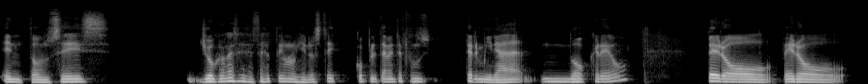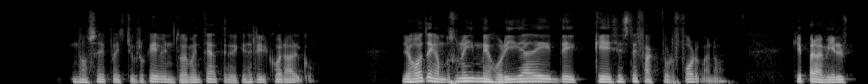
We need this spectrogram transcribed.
Entonces, yo creo que esta tecnología no esté completamente terminada, no creo, pero, pero no sé, pues yo creo que eventualmente va a tener que salir con algo. Ya cuando tengamos una mejor idea de, de, qué es este factor forma, ¿no? Que para mí el,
